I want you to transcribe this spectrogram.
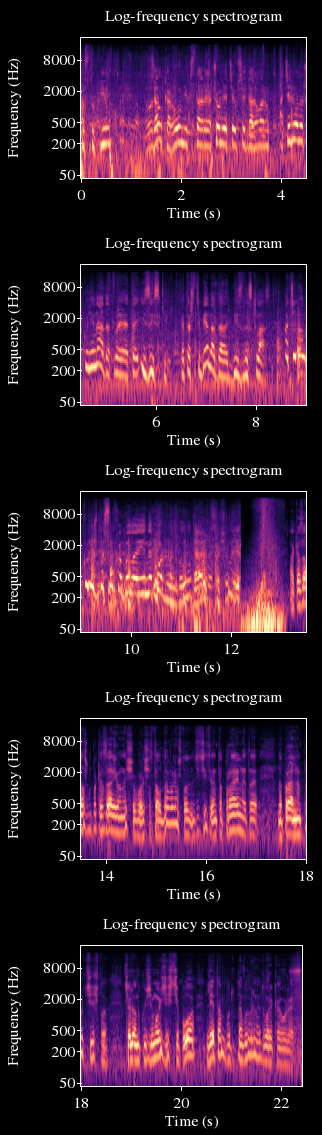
поступил. Взял коровник старый, о чем я тебе всегда говорю. А теленочку не надо твои это изыски. Это ж тебе надо бизнес-класс. А теленку лишь бы сухо было и накормлен был. Ну, да, верно. Оказалось, мы показали, и он еще больше стал доволен, что действительно это правильно, это на правильном пути, что теленку зимой здесь тепло, летом будут на выгульные дворы гулять.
